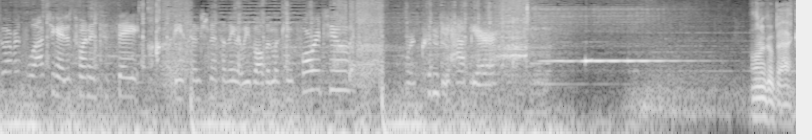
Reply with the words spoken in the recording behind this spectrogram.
Whoever's watching, I just wanted to say the Ascension is something that we've all been looking forward to. We couldn't be happier. I want to go back.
